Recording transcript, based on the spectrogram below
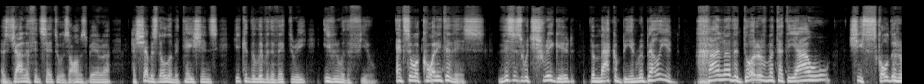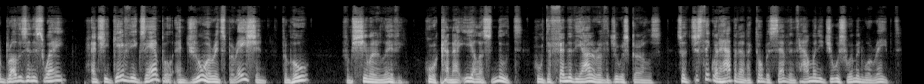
as Jonathan said to his arms bearer, Hashem has no limitations. He can deliver the victory, even with a few. And so according to this, this is what triggered the Maccabean rebellion. Chana, the daughter of Matityahu, she scolded her brothers in this way, and she gave the example and drew her inspiration from who? From Shimon and Levi, who were Kana'i al who defended the honor of the Jewish girls. So just think what happened on October 7th, how many Jewish women were raped.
